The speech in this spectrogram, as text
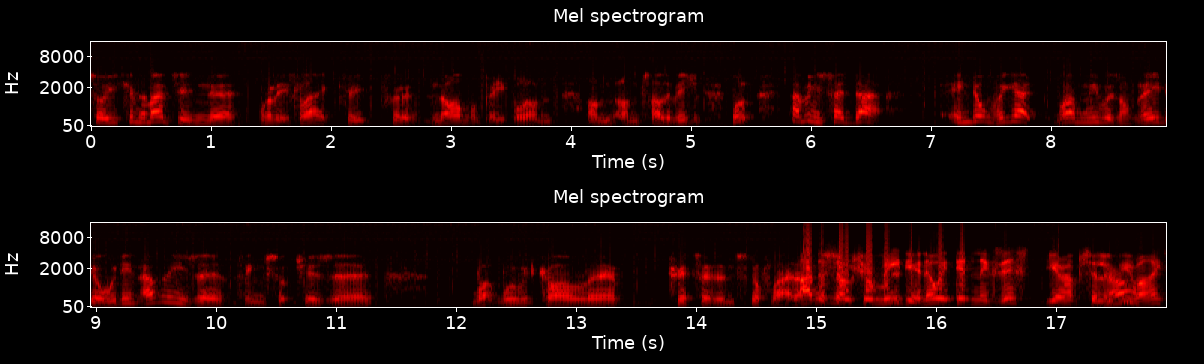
So you can imagine uh, what it's like for, for normal people on, on, on television. But having said that, and don't forget, when we was on radio, we didn't have these uh, things such as uh, what we would call uh, Twitter and stuff like that. Was there? social media. No, it didn't exist. You're absolutely No. right.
